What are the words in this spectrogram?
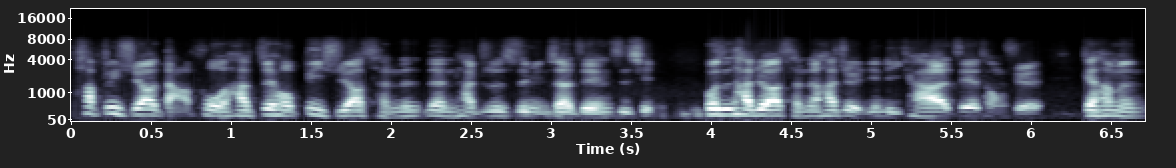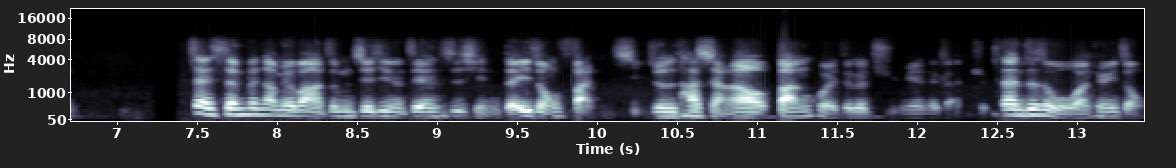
他必须要打破，他最后必须要承认他就是失明帅这件事情，或者他就要承认他就已经离开他的这些同学，跟他们在身份上没有办法这么接近的这件事情的一种反击，就是他想要扳回这个局面的感觉。但这是我完全一种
